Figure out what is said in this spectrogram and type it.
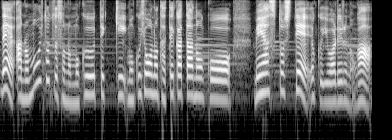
うであのもう一つその目的目標の立て方のこう目安としてよく言われるのが、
